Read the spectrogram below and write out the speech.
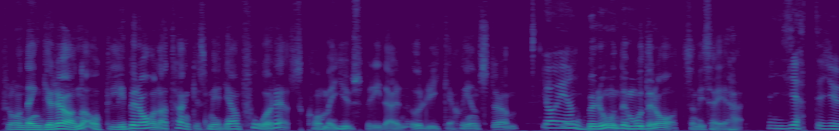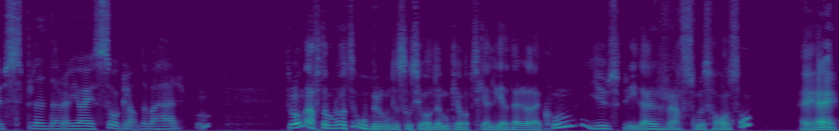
Från den gröna och liberala tankesmedjan Fores kommer ljusspridaren Ulrika Schenström, Jag är en, oberoende moderat som vi säger här. en jätteljusspridare och jag är så glad att vara här. Från Aftonbladets oberoende socialdemokratiska ledarredaktion, ljusspridaren Rasmus Hansson. Hej hej!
